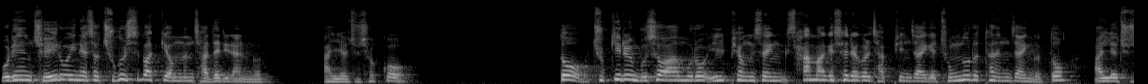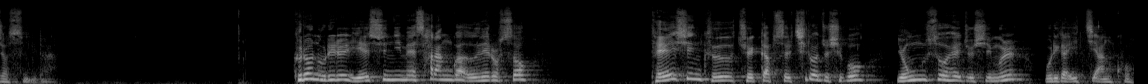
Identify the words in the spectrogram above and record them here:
우리는 죄로 인해서 죽을 수밖에 없는 자들이라는 것 알려주셨고, 또 죽기를 무서함으로 일평생 사막의 세력을 잡힌 자에게 종노릇하는 자인 것도 알려주셨습니다. 그런 우리를 예수님의 사랑과 은혜로서 대신 그 죄값을 치러주시고 용서해 주심을 우리가 잊지 않고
